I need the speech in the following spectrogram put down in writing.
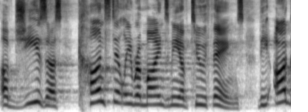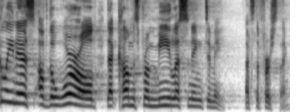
of Jesus constantly reminds me of two things the ugliness of the world that comes from me listening to me. That's the first thing.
